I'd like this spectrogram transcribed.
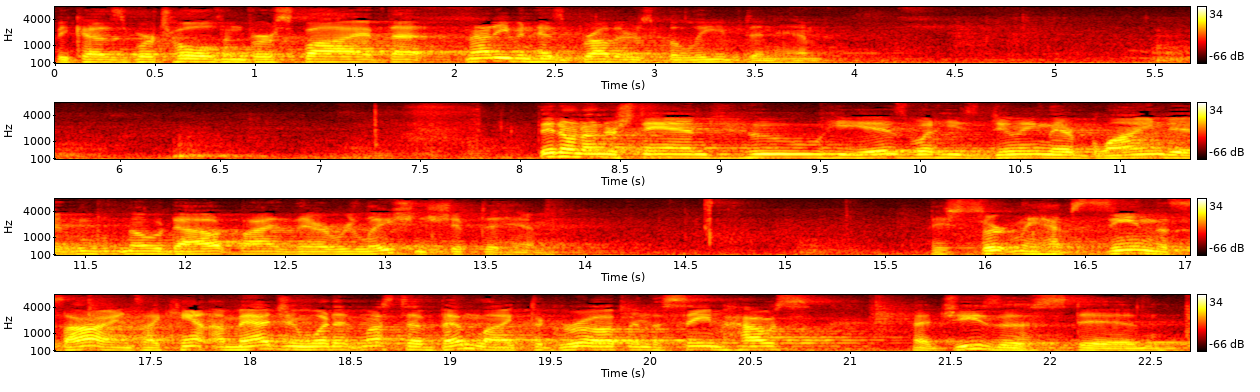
because we're told in verse 5 that not even his brothers believed in him. They don't understand who he is, what he's doing. They're blinded, no doubt, by their relationship to him. They certainly have seen the signs. I can't imagine what it must have been like to grow up in the same house that Jesus did.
